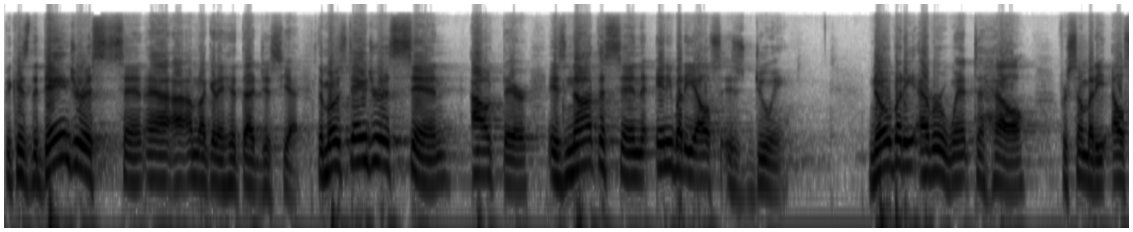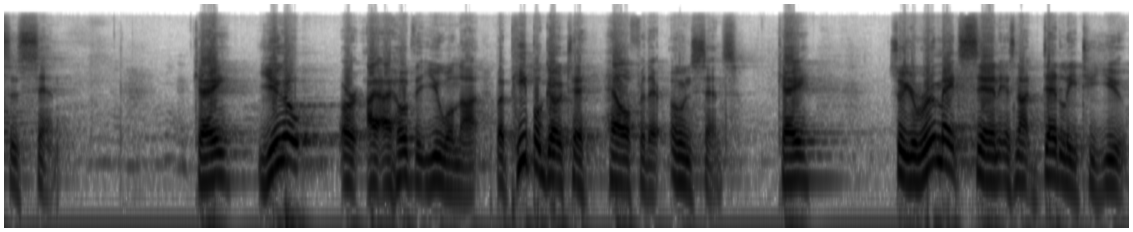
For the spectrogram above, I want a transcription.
Because the dangerous sin, eh, I'm not going to hit that just yet. The most dangerous sin out there is not the sin that anybody else is doing. Nobody ever went to hell for somebody else's sin. Okay? You go, or I, I hope that you will not, but people go to hell for their own sins. Okay? So your roommate's sin is not deadly to you.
